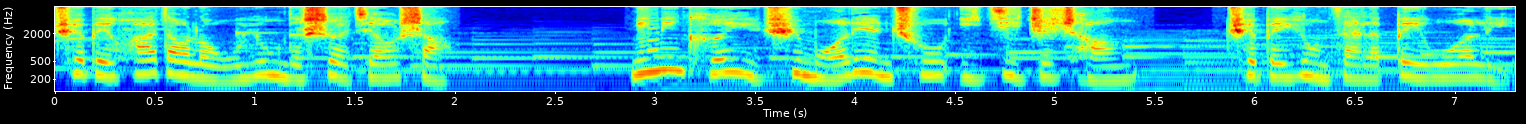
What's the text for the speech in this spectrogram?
却被花到了无用的社交上；明明可以去磨练出一技之长，却被用在了被窝里；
